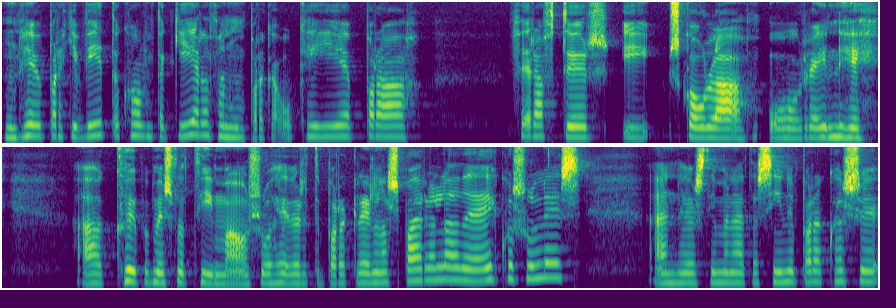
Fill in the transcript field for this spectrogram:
hún hefur bara ekki vita hvað hún þetta gera þannig hún bara, ok, ég bara fer aftur í skóla og reyni að kaupa mér smá tíma og svo hefur þetta bara greinlega spæralað eða eitthvað svo leis en þú veist, ég menna þetta sýnir bara hversu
